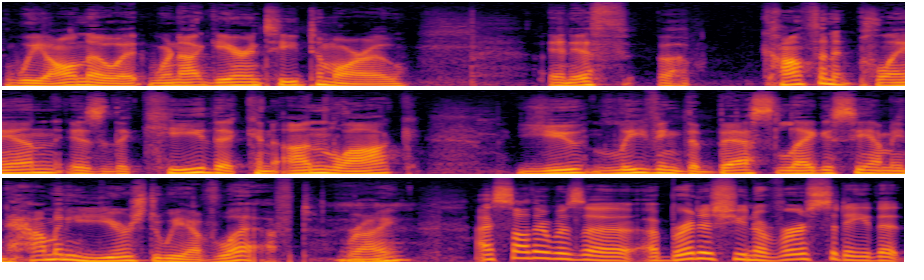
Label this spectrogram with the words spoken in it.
we all know it we're not guaranteed tomorrow and if a confident plan is the key that can unlock you leaving the best legacy i mean how many years do we have left mm-hmm. right I saw there was a, a British university that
